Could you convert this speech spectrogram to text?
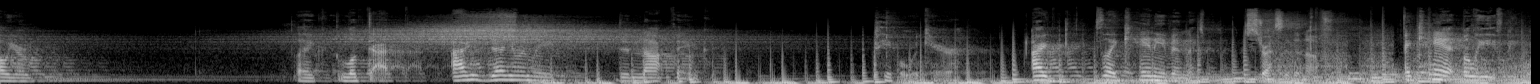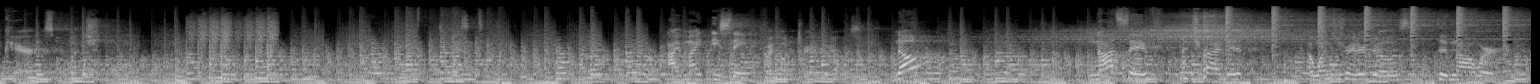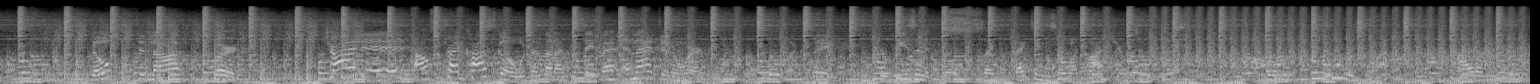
How you're like looked at. I genuinely did not think people would care. I like can't even stress it enough. I can't believe people care so much. I might be safe if I go to Trader Joe's. No, not safe. I tried it. I went to Trader Joe's. Did not work. Nope, did not work. Tried it. I also tried Costco, which I thought I'd be safe at, and that didn't work. Fuck's sake. The reason it's like affecting me so much last year was because do was black. I don't even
